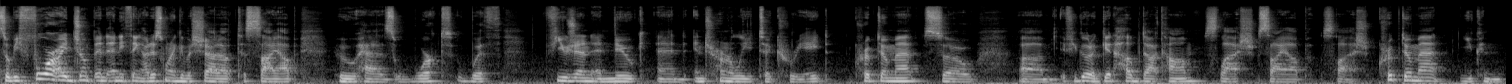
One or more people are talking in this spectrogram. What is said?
so before I jump into anything, I just want to give a shout out to PsyOp, who has worked with Fusion and Nuke and internally to create Cryptomatte. So um, if you go to github.com slash psyop slash cryptomatte, you can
